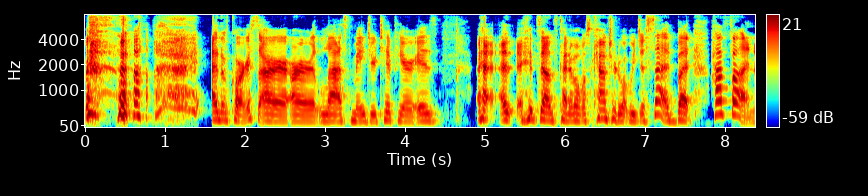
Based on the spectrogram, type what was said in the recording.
and of course, our our last major tip here is it sounds kind of almost counter to what we just said, but have fun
